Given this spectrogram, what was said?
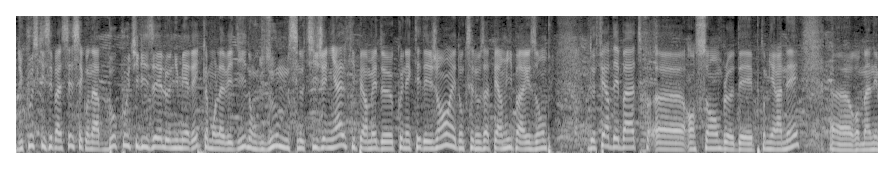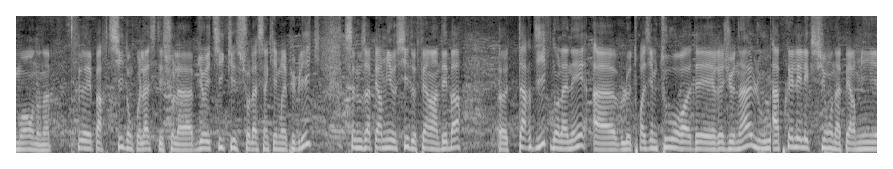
du coup ce qui s'est passé c'est qu'on a beaucoup utilisé le numérique comme on l'avait dit, donc Zoom c'est un outil génial qui permet de connecter des gens et donc ça nous a permis par exemple de faire débattre ensemble des premières années. Roman et moi on en a fait partie, donc voilà c'était sur la bioéthique et sur la 5ème République. Ça nous a permis aussi de faire un débat tardif dans l'année, euh, le troisième tour des régionales, où après l'élection, on a permis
